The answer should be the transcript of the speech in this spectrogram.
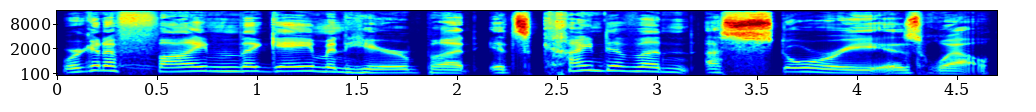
We're gonna find the game in here, but it's kind of an, a story as well.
